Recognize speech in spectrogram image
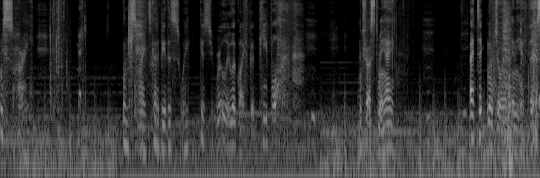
I'm sorry. I'm sorry it's gotta be this way, because you really look like good people. And trust me, I. I take no joy in any of this.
